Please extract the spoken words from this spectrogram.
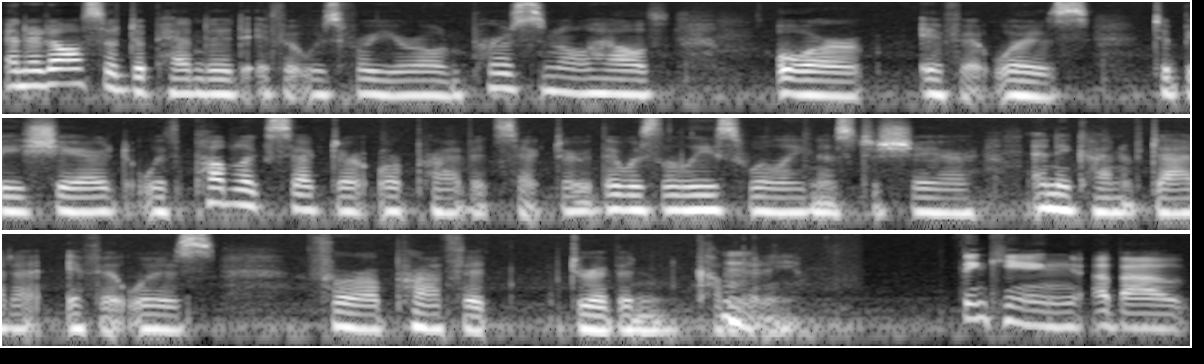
And it also depended if it was for your own personal health or if it was to be shared with public sector or private sector. There was the least willingness to share any kind of data if it was for a profit driven company. Mm. Thinking about,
